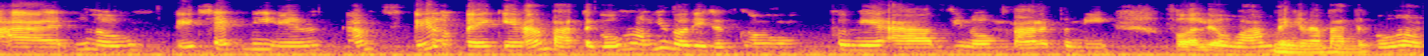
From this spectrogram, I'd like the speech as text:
I, you know, they checked me in. I'm still thinking I'm about to go home. You know, they just gonna put me in abs, you know, monitor me for a little while. I'm thinking mm-hmm. I'm about to go home.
